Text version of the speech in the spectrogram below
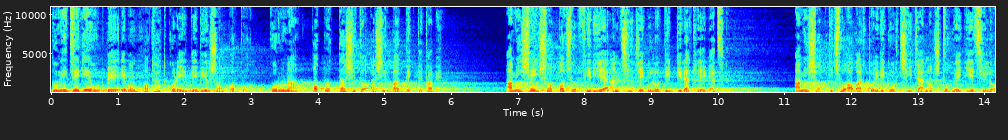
তুমি জেগে উঠবে এবং হঠাৎ করেই দেবীয় সম্পর্ক, করুণা, অপ্রত্যাশিত আশীর্বাদ দেখতে পাবে। আমি সেই সব বছর ফিরিয়ে আনছি যেগুলো টিড্ডিরা খেয়ে গেছে। আমি সব কিছু আবার তৈরি করছি যা নষ্ট হয়ে গিয়েছিল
